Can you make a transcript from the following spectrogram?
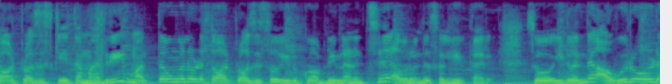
தாட் ப்ராசஸ்க்கு ஏற்ற மாதிரி மற்றவங்களோட தாட் ப்ராசஸும் இருக்கும் அப்படின்னு நினச்சி அவர் வந்து சொல்லியிருக்காரு. ஸோ இது வந்து அவரோட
